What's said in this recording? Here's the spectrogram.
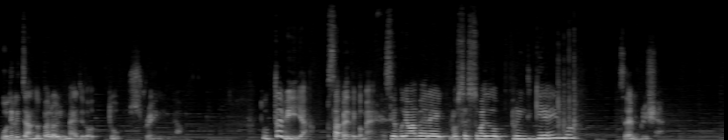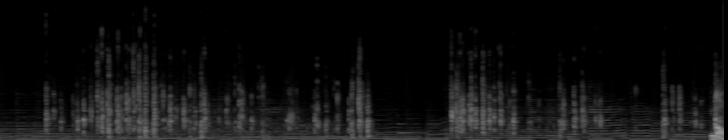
utilizzando però il metodo toString. Tuttavia, sapete com'è, se vogliamo avere lo stesso metodo printGame, semplice. No,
